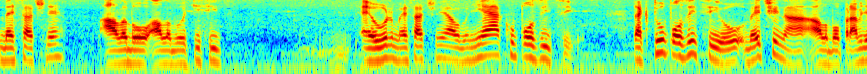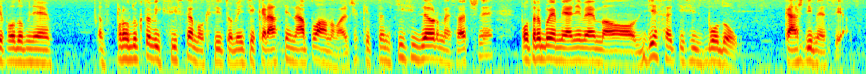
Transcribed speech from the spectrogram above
mesačne, alebo, alebo tisíc eur mesačne, alebo nejakú pozíciu. Tak tú pozíciu väčšina, alebo pravdepodobne v produktových systémoch si to viete krásne naplánovať, že keď chcem tisíc eur mesačne, potrebujem, ja neviem, 10 tisíc bodov každý mesiac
